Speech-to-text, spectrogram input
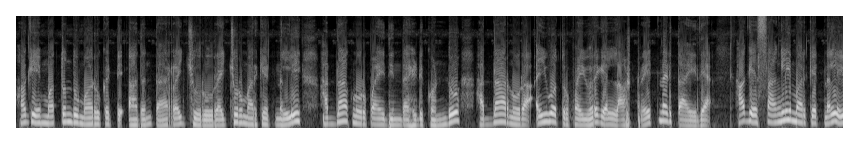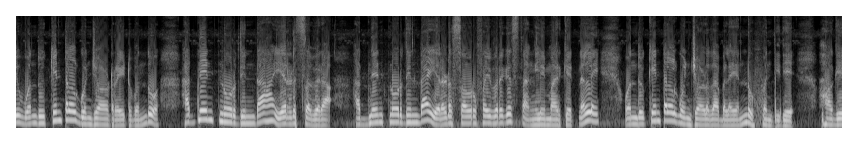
ಹಾಗೆ ಮತ್ತೊಂದು ಮಾರುಕಟ್ಟೆ ಆದಂಥ ರಾಯಚೂರು. ರಾಯಚೂರು ಮಾರ್ಕೆಟ್ನಲ್ಲಿ ಹದಿನಾಲ್ಕು ನೂರು ರೂಪಾಯಿದಿಂದ ಹಿಡ್ಕೊಂಡು ಹದಿನಾರು ನೂರ ಐವತ್ತು ರೂಪಾಯಿವರೆಗೆ ಲಾಸ್ಟ್ ರೇಟ್ ನಡೀತಾ ಇದೆ. ಹಾಗೆ ಸಾಂಗ್ಲಿ ಮಾರ್ಕೆಟ್ನಲ್ಲಿ ಒಂದು ಕ್ವಿಂಟಲ್ ಗೊಂಜಾಳ ರೇಟ್ ಬಂದು ಹದಿನೆಂಟುನೂರದಿಂದ ಎರಡು ಸಾವಿರ. ಹದಿನೆಂಟುನೂರದಿಂದ ಎರಡು ಸಾವಿರ ರೂಪಾಯಿವರೆಗೆ ಸಾಂಗ್ಲಿ ಮಾರ್ಕೆಟ್ನಲ್ಲಿ ಒಂದು ಕ್ವಿಂಟಲ್ ಗೊಂಜಾಳದ ಬೆಲೆಯನ್ನು ಹೊಂದಿದೆ. ಹಾಗೆ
